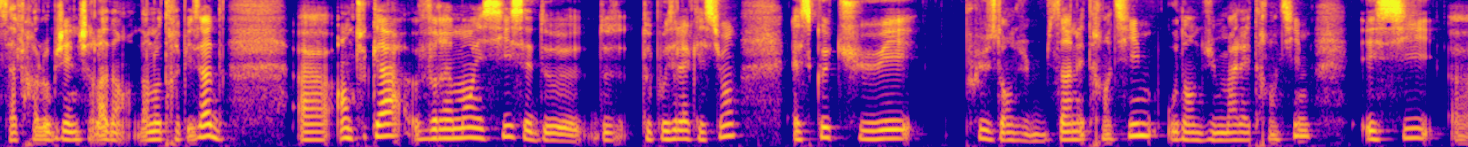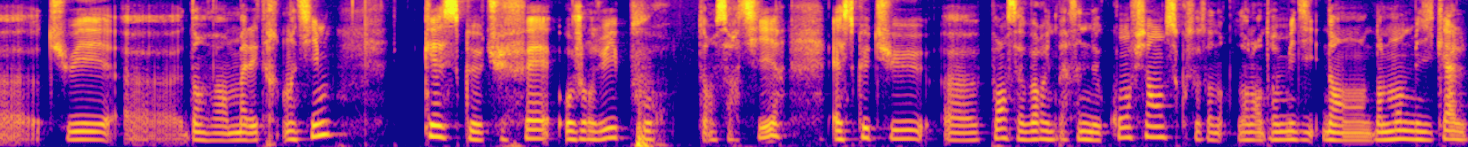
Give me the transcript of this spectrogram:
ça fera l'objet, Inch'Allah, d'un autre épisode. Euh, en tout cas, vraiment ici, c'est de, te poser la question, est-ce que tu es plus dans du bien-être intime ou dans du mal-être intime? Et si euh, tu es euh, dans un mal-être intime, qu'est-ce que tu fais aujourd'hui pour t'en sortir. Est-ce que tu penses avoir une personne de confiance, que ce soit dans, le monde médical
